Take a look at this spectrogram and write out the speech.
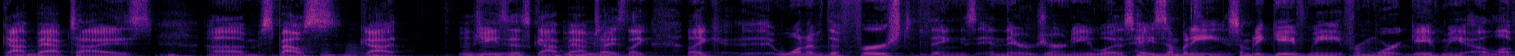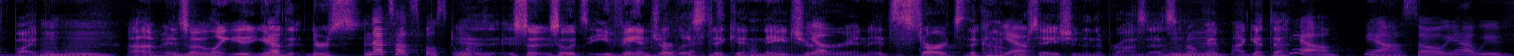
got Mm-hmm. baptized, um, spouse got. Mm-hmm. Jesus got baptized. Like, like uh, one of the first things in their journey was, Mm-hmm. hey, somebody, somebody gave me from work, gave me a love Bible, um, and so like you, know, Mm-hmm. Yep. th- there's and that's how it's supposed to work. so so it's evangelistic in nature Mm-hmm. Yep. and it starts the conversation in the process and okay i get that Yeah, yeah, Yeah. So yeah, we've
